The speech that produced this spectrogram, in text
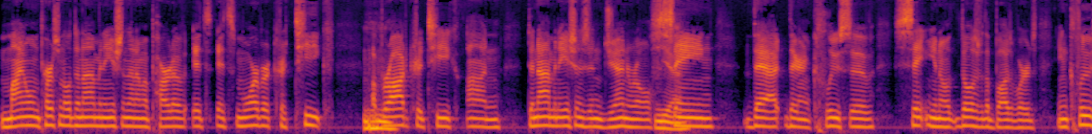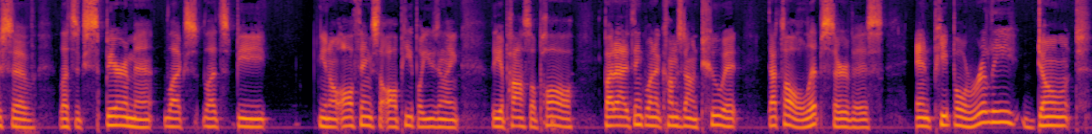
my own personal denomination that I'm a part of. It's it's more of a critique, mm-hmm. a broad critique on denominations in general, yeah. saying that they're inclusive. Say, you know, those are the buzzwords: inclusive. Let's experiment. Let's let's be, you know, all things to all people, using like the Apostle Paul. But I think when it comes down to it, that's all lip service and people really don't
